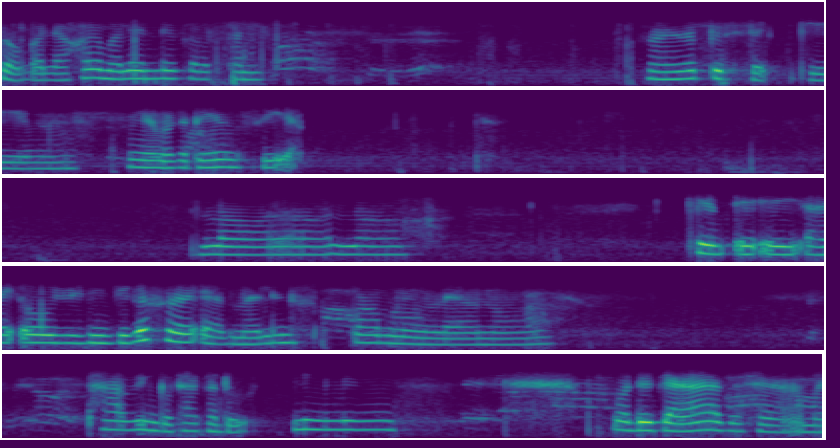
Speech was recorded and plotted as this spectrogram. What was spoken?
ส่งกันแล้วค่อยมาเล่นด้วยกันกันนั่นจะเป็นเสียงเกมไม่งั้นมันจะได้ยินเสียงรอรอรอเกม A A I O U จริงๆก็เคยแอบมาเล่นรอบหนึ่งแล้วเนาะท่าวิ่งกับท่ากระโดดนิ่งๆมาดูกันจะชนะไหม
